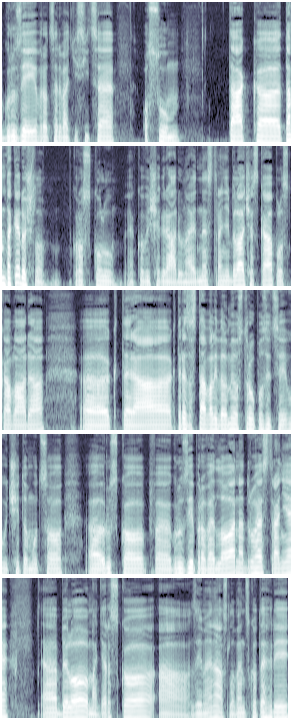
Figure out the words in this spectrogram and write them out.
Gruzii v roce 2008, tak uh, tam také došlo k rozkolu jako Vyšegrádu. Na jedné straně byla česká a polská vláda, eh, která, které zastávaly velmi ostrou pozici vůči tomu, co eh, Rusko v Gruzii provedlo a na druhé straně eh, bylo Maďarsko a zejména Slovensko tehdy,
